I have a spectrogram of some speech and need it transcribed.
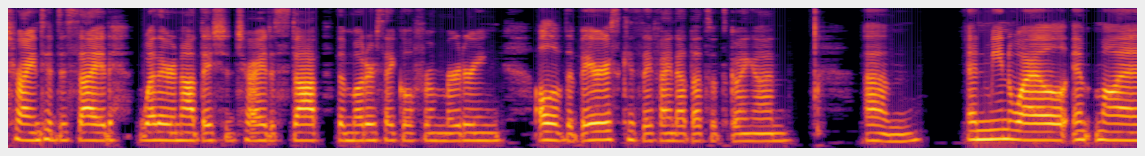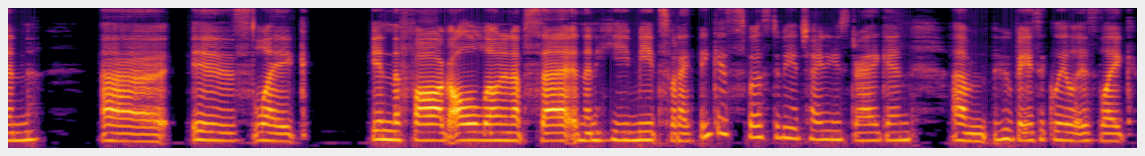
trying to decide whether or not they should try to stop the motorcycle from murdering all of the bears because they find out that's what's going on. Um, and meanwhile, Impmon uh, is like in the fog, all alone and upset, and then he meets what I think is supposed to be a Chinese dragon, um, who basically is like,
